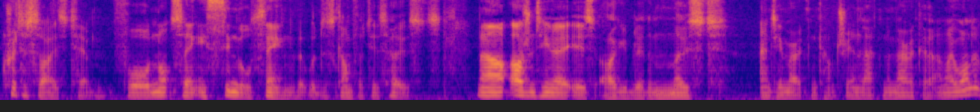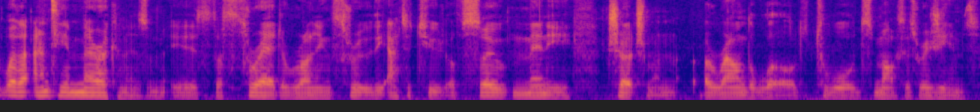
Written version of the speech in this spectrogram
criticized him for not saying a single thing that would discomfort his hosts. Now, Argentina is arguably the most anti American country in Latin America. And I wondered whether anti Americanism is the thread running through the attitude of so many churchmen around the world towards Marxist regimes.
